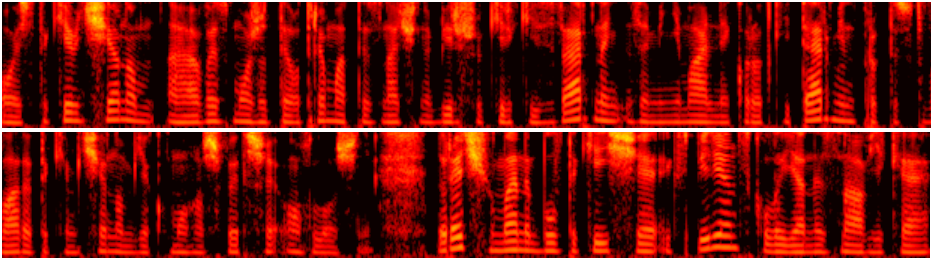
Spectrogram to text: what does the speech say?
Ось таким чином е, ви зможете отримати значно більшу кількість звернень за мінімальний короткий термін, протестувати таким чином якомога швидше оголошення. До речі, у мене був такий ще експірієнс, коли я не знав, яке,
